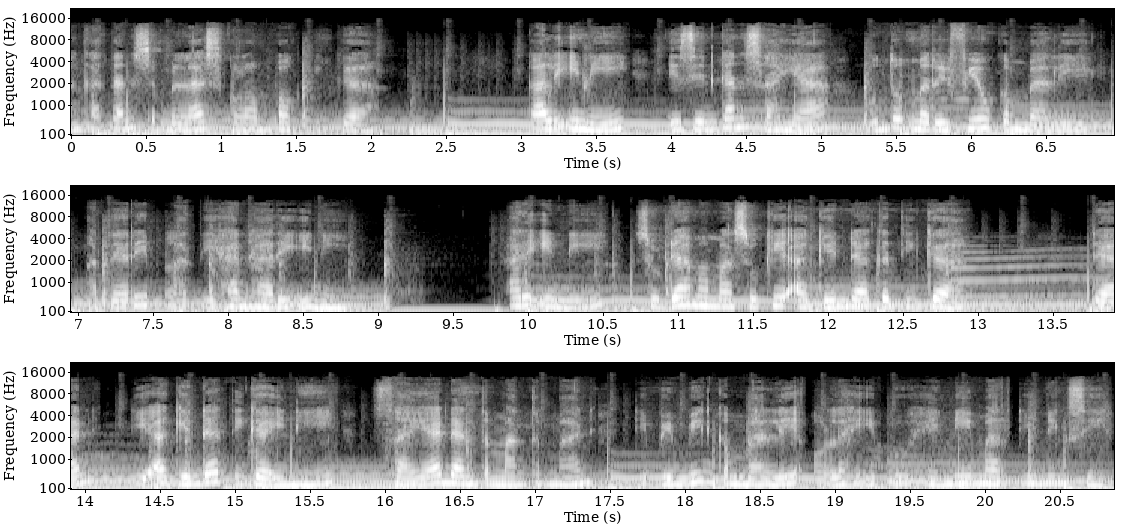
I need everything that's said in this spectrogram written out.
angkatan 11 kelompok 3. Kali ini izinkan saya untuk mereview kembali materi pelatihan hari ini. Hari ini sudah memasuki agenda ketiga. Dan di agenda tiga ini, saya dan teman-teman dibimbing kembali oleh Ibu Heni Mardiningsih.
